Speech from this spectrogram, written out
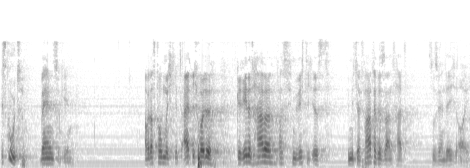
ist gut, wählen zu gehen. Aber das, warum ich jetzt eigentlich heute geredet habe, was mir wichtig ist, wie mich der Vater gesandt hat, so sende ich euch,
